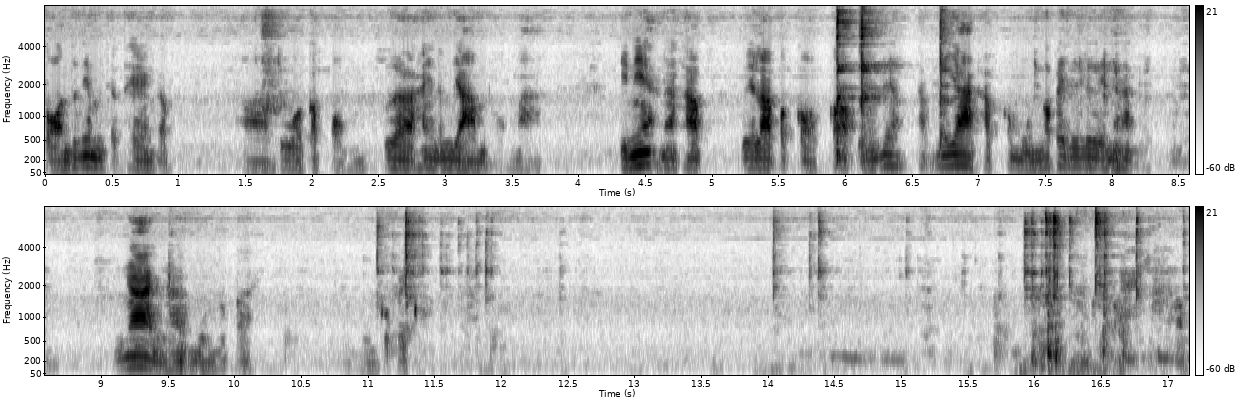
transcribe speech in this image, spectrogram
สอนตัวนี้มันจะแทงกับตัวกระป๋องเพื่อให้น้ำยามันออกมา ทีเนี้ยนะครับ เวลาประกอบก็เป็นเรื่องครับไม่ยากครับก็หมุนเข้าไปเรื่อยๆนะฮะง่ายนะฮะหมุนเข้าไปหมุนเข้าไปรับ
